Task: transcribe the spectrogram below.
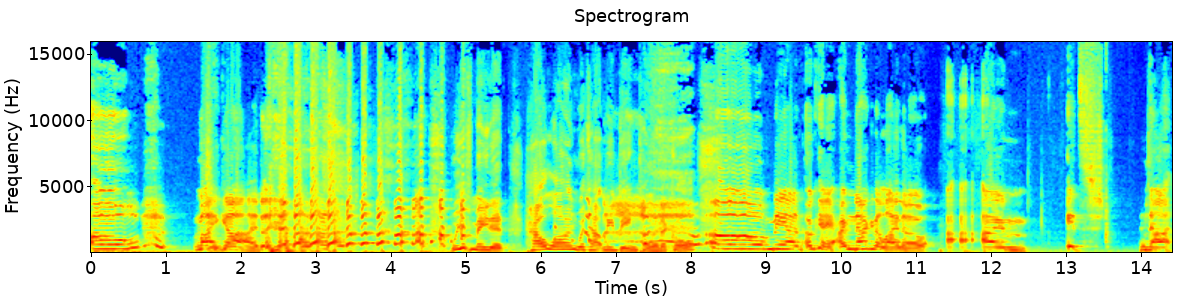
Oh my god. We've made it how long without me being political? Oh man. Okay, I'm not gonna lie though. I, I'm. It's not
